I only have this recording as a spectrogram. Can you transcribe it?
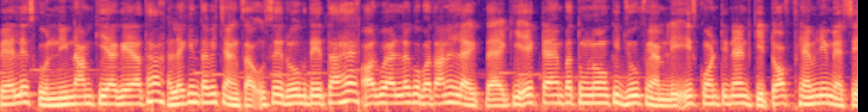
पैलेस को नीनाम किया गया था। लेकिन तभी चंगसा उसे रोक देता है और वो एल्डर को बताने लगता है कि, एक टाइम पर तुम लोगों की जू फैमिली इस कॉन्टिनेंट की टॉप फैमिली में से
